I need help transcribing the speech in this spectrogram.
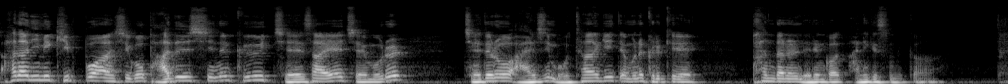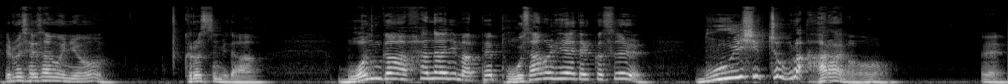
하나님이 기뻐하시고 받으시는 그 제사의 제물을 제대로 알지 못하기 때문에 그렇게 판단을 내린 것 아니겠습니까? 여러분 세상은요 그렇습니다. 뭔가 하나님 앞에 보상을 해야 될 것을 무의식적으로 알아요. 네.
